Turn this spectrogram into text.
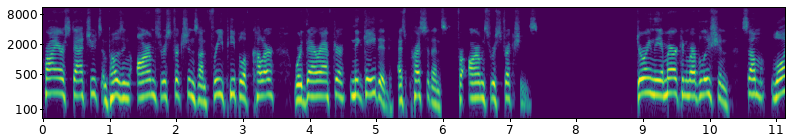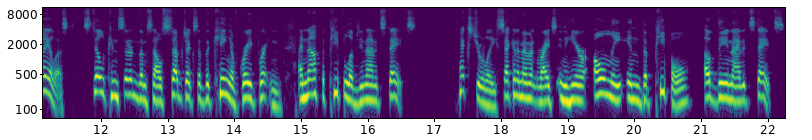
Prior statutes imposing arms restrictions on free people of color were thereafter negated as precedents for arms restrictions. During the American Revolution, some loyalists still considered themselves subjects of the King of Great Britain and not the people of the United States. Textually, Second Amendment rights inhere only in the people of the United States.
